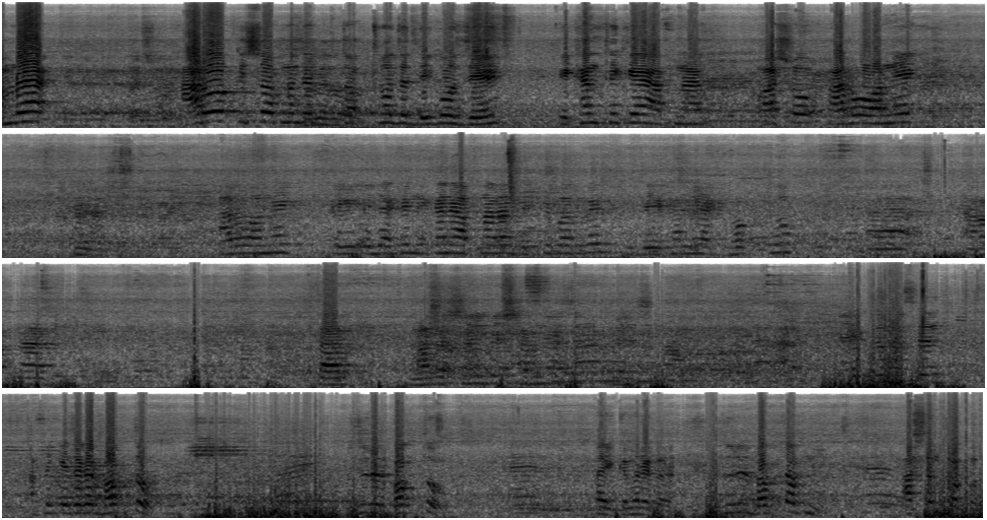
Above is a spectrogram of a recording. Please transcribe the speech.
আমরা আরও কিছু আপনাদের তথ্য দেব যে এখান থেকে আপনার আসো আরও অনেক আরও অনেক এই দেখেন এখানে আপনারা দেখতে পারবেন যে এখানে এক ভক্ত আপনার তার মাদার সাহেবের সামনে আছে আপনি কি জায়গার ভক্ত? হুজুরের ভক্ত? হাই ক্যামেরা করেন। হুজুরের ভক্ত আপনি? আসেন কখন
